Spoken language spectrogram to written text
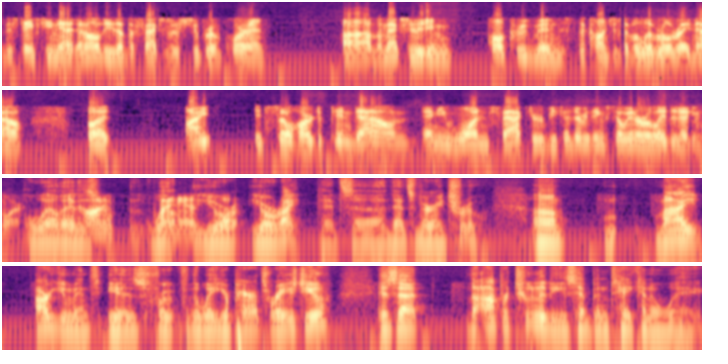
the safety net and all these other factors are super important. Um, I'm actually reading Paul Krugman's The Conscience of a Liberal right now. But I, it's so hard to pin down any one factor because everything's so interrelated anymore. Well, that is Economy, well. finance, You're you're right. That's uh, that's very true. Um, my argument is for for the way your parents raised you, is that the opportunities have been taken away,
